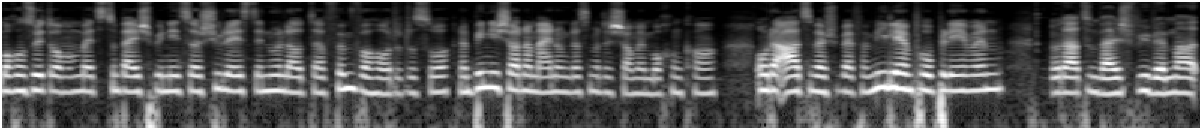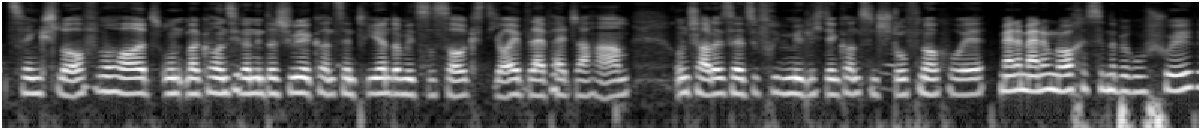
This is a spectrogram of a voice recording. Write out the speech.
machen sollte, wenn man jetzt zum Beispiel nicht so ein Schüler ist, der nur lauter Fünfer hat oder so, dann bin ich schon der Meinung, dass man das schon mal machen kann. Oder auch zum Beispiel bei Familienproblemen. Oder auch zum Beispiel, wenn man zwingend geschlafen hat und man kann sich dann in der Schule konzentrieren, damit du sagst, ja, ich bleib halt daheim und schau, dass ich halt so früh wie möglich den ganzen Stoff nachhole. Meiner Meinung nach ist es in der Berufsschule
